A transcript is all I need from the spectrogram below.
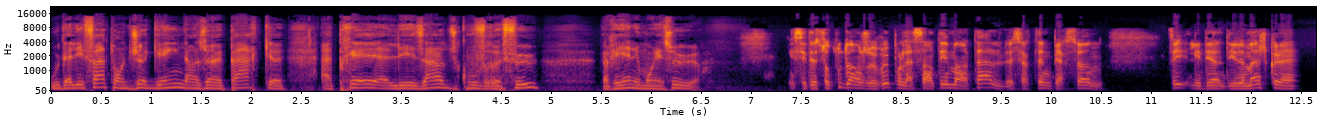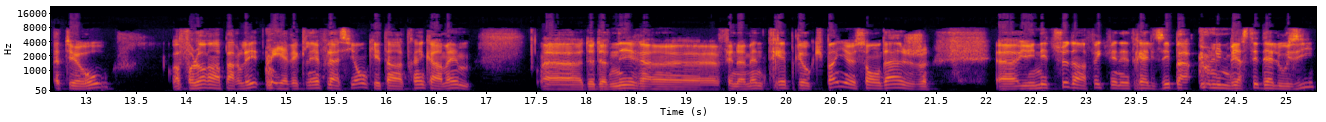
ou d'aller faire ton jogging dans un parc euh, après les heures du couvre-feu, rien n'est moins sûr. Et c'était surtout dangereux pour la santé mentale de certaines personnes. Les, dommages collatéraux, il va falloir en parler. Et avec l'inflation qui est en train quand même euh, de devenir un phénomène très préoccupant. Il y a un sondage, euh, il y a une étude en fait qui vient d'être réalisée par l'Université d'Alousie.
